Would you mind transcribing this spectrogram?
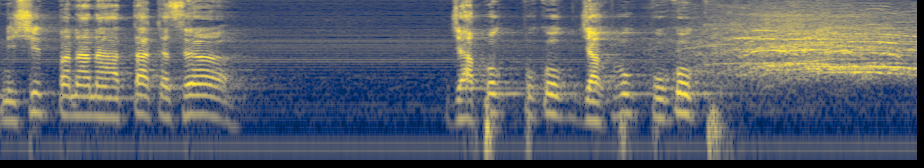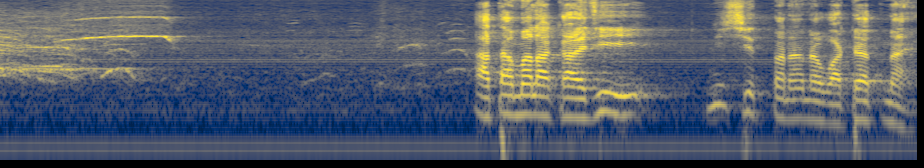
निश्चितपणानं आता कसं झापूक पुकूक झाकपूक पुकूक आता मला काळजी निश्चितपणानं वाटत नाही.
